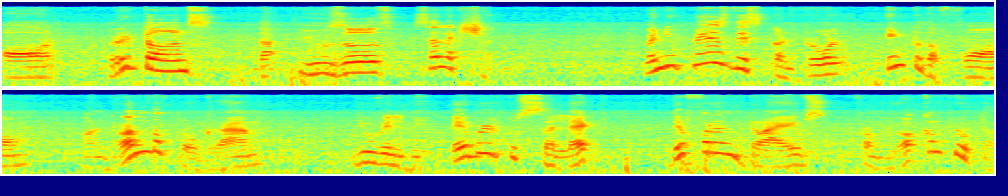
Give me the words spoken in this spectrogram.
or returns the user's selection. When you place this control into the form and run the program, you will be able to select different drives from your computer.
